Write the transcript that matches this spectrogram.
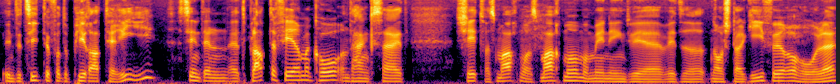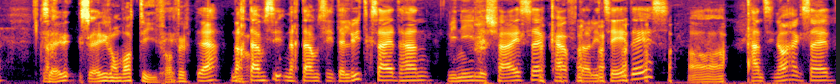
in der Zeiten von der Piraterie sind dann äh, die Plattenfirmen gekommen und haben gesagt, shit, was machen wir, was machen wir, wir müssen irgendwie wieder Nostalgie führen holen. Sehr, sehr innovativ, oder? Ja, nachdem, sie, nachdem sie den Leuten gesagt haben, Vinyl ist scheiße, kaufen alle CDs, Ah, haben sie nachher gesagt,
